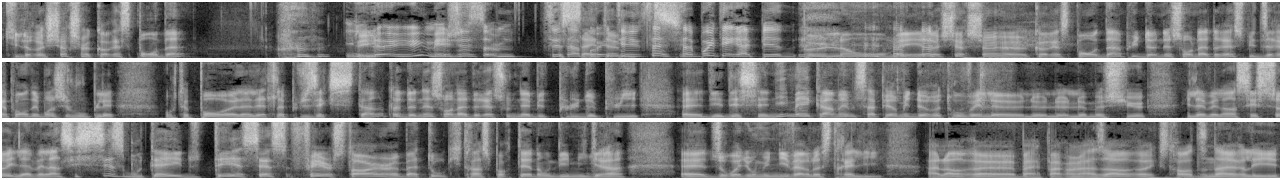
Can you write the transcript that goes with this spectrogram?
qu'il recherche un correspondant. Il l'a eu, mais juste, ça n'a pas, été ça- ça pas été rapide. peu long, mais il recherchait un correspondant, puis il donnait son adresse, puis il dit répondez-moi s'il vous plaît. Donc c'était pas euh, la lettre la plus excitante, là, donnait son adresse où il n'habite plus depuis euh, des décennies, mais quand même ça a permis de retrouver le, le- le- le monsieur. Il avait lancé ça, il avait lancé six bouteilles du TSS Fair Star, un bateau qui transportait donc des migrants euh, du Royaume-Uni vers l'Australie. Alors euh, ben, par un hasard extraordinaire, les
